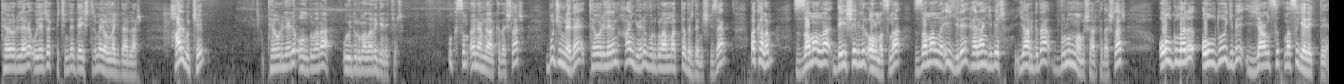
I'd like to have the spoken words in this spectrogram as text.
teorilere uyacak biçimde değiştirme yoluna giderler. Halbuki teorileri olgulara uydurmaları gerekir. Bu kısım önemli arkadaşlar. Bu cümlede teorilerin hangi yönü vurgulanmaktadır demiş bize. Bakalım zamanla değişebilir olmasına zamanla ilgili herhangi bir yargıda bulunmamış arkadaşlar. Olguları olduğu gibi yansıtması gerektiği.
